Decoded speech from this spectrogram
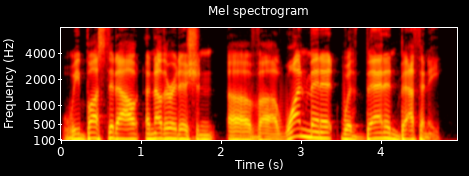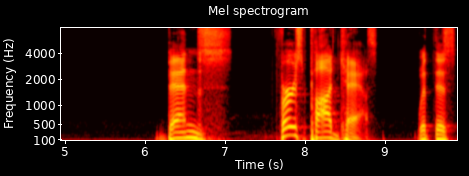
we busted out another edition of uh, One Minute with Ben and Bethany. Ben's first podcast with this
